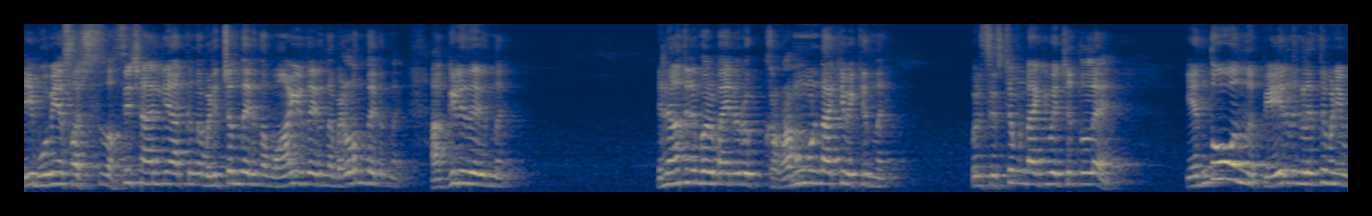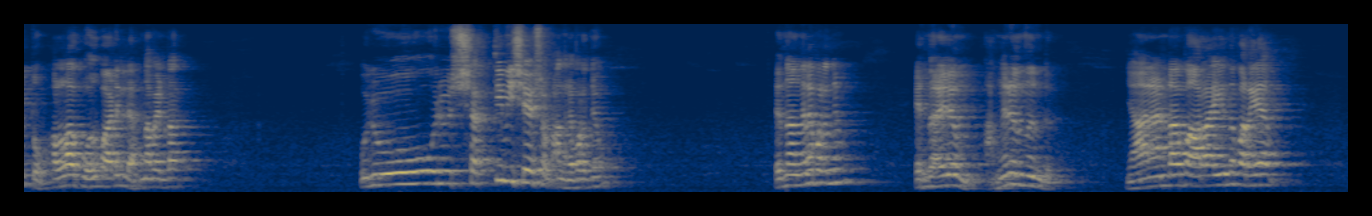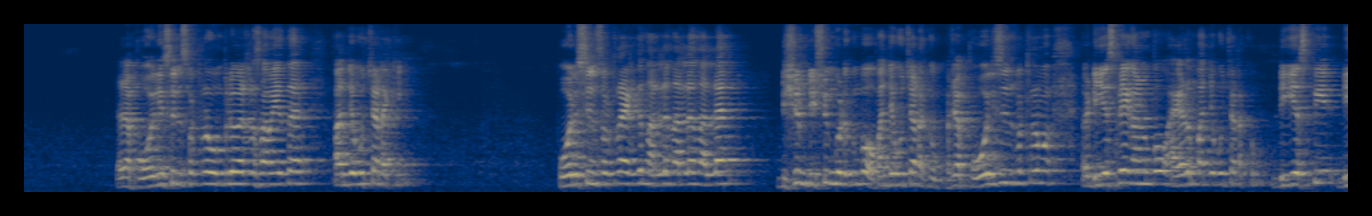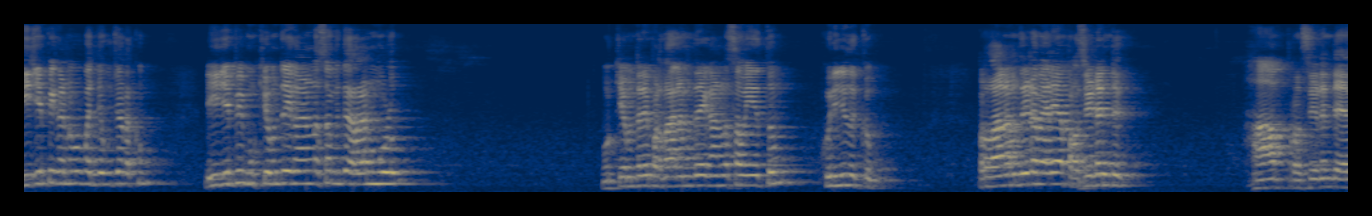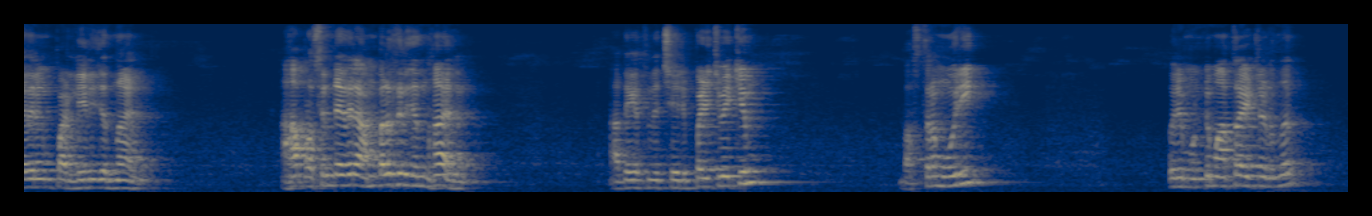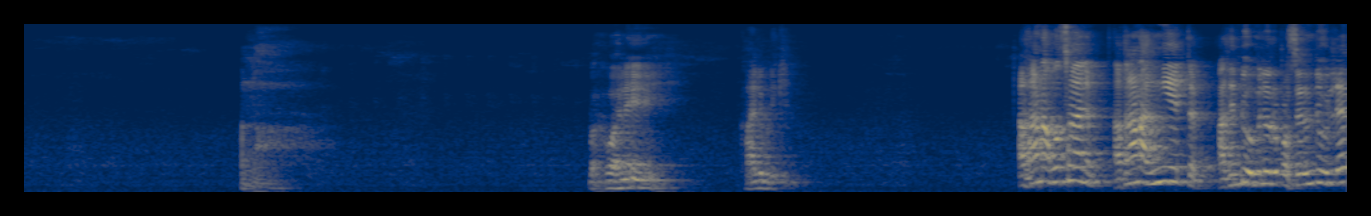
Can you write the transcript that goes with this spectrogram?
ഈ ഭൂമിയെ സസ്യ- സസ്യശാലിനിയാക്കുന്ന വെളിച്ചം തരുന്ന വായു തരുന്ന വെള്ളം തരുന്ന അഗ്നി തരുന്ന എല്ലാത്തിനും പോലും അതിനൊരു ക്രമമുണ്ടാക്കി വെക്കുന്ന ഒരു സിസ്റ്റം ഉണ്ടാക്കി വെച്ചിട്ടുള്ള. എന്തോ ഒന്ന് പേര് നിങ്ങൾ എന്ത് പണി വിട്ടോ? അള്ളാഹു അത് പാടില്ല. എന്നാ വേണ്ട? ഒരു ഒരു ശക്തിവിശേഷം അങ്ങനെ പറഞ്ഞു. എന്നാ അങ്ങനെ പറഞ്ഞു? എന്തായാലും അങ്ങനെ ഒന്നുണ്ട്. ഞാനാണ്ടാ പാറായി എന്ന് പറയാം. പോലീസ് ഇൻസ്പെക്ടർ മുമ്പിൽ വരുന്ന സമയത്ത് പഞ്ചപൂച്ച അടക്കി. പോലീസ് ഇൻസ്പെക്ടർ ആയിരിക്കും നല്ല നല്ല നല്ല ഡിഷും ഡിഷും കൊടുക്കുമ്പോൾ പഞ്ചപൂച്ച അടക്കും. പക്ഷെ പോലീസ് ഇൻസ്പെക്ടർ ഡി എസ് പിയെ കാണുമ്പോൾ അയാളും പഞ്ചപൂച്ച അടക്കും. D S P D G P കാണുമ്പോൾ പഞ്ചപൂച്ച അടക്കും. ഡി ജി പി മുഖ്യമന്ത്രിയെ കാണുന്ന സമയത്ത് ഇറാൻ മൂളും. മുഖ്യമന്ത്രി പ്രധാനമന്ത്രിയെ കാണുന്ന സമയത്തും കുനിഞ്ഞു നിൽക്കും. പ്രധാനമന്ത്രിയുടെ മേലെയാ പ്രസിഡന്റ്. ആ പ്രസിഡന്റ് ഏതെങ്കിലും പള്ളിയിൽ ചെന്നാൽ ആ പ്രസിഡന്റ് ഏതെങ്കിലും അമ്പലത്തിൽ ചെന്നാൽ അദ്ദേഹത്തിന്റെ ചെരുപ്പഴിച്ചു വെക്കും വസ്ത്രം ഊരി ഒരു മുണ്ട് മാത്രമായിട്ട് ഇടുന്നത് ഭഗവാനെ കാൽ പിടിക്കും. അതാണ് അവസാനം അതാണ് അങ്ങേയറ്റം. അതിന്റെ മുമ്പിൽ ഒരു പ്രസിഡന്റും ഇല്ല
